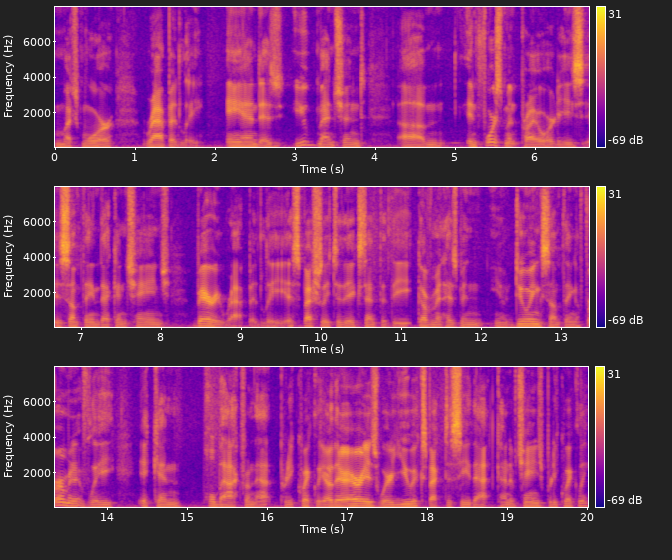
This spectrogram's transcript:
much more rapidly. And as you've mentioned, um, enforcement priorities is something that can change very rapidly, especially to the extent that the government has been you know, doing something affirmatively. It can pull back from that pretty quickly. Are there areas where you expect to see that kind of change pretty quickly?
